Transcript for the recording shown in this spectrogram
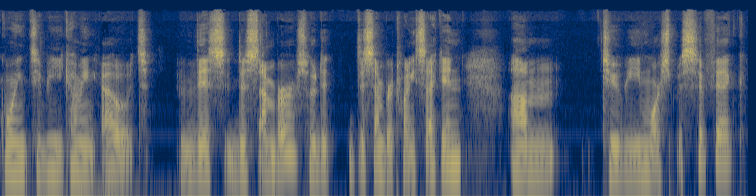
going to be coming out this December, so de- December 22nd. Um, to be more specific,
